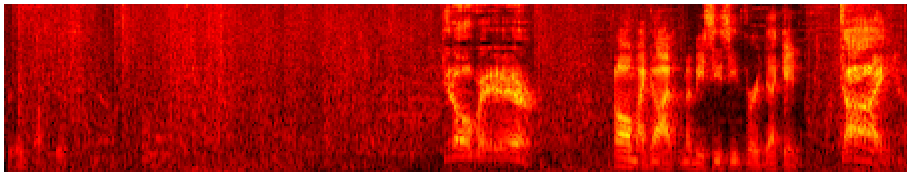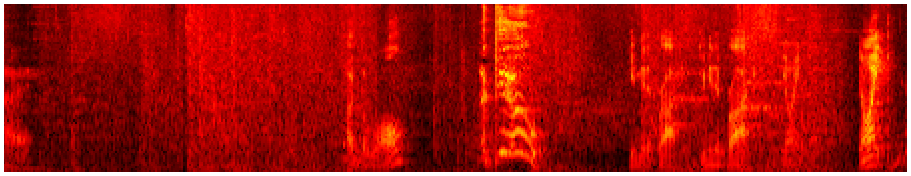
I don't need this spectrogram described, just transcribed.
Do they buff this? No. Get over here! Oh my god, I'm gonna be CC'd for a decade. Die! Alright. Hug the wall? Look you! Give me the proc. Give me the proc. Yoink. Yoink!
